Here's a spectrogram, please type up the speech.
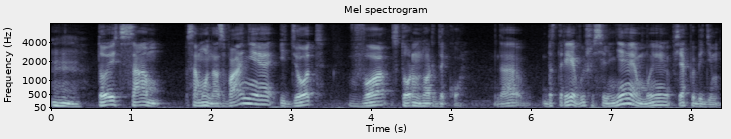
Угу. То есть сам, само название идет в сторону ардеко. Да? Быстрее, выше, сильнее мы всех победим.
